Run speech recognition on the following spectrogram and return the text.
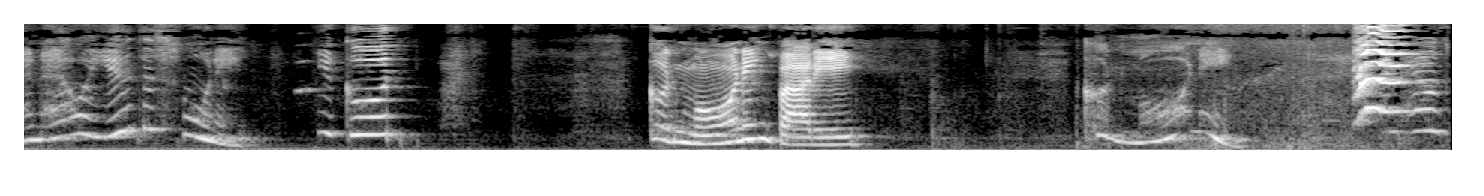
And how are you this morning? Good morning, Buddy. Good morning. How's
